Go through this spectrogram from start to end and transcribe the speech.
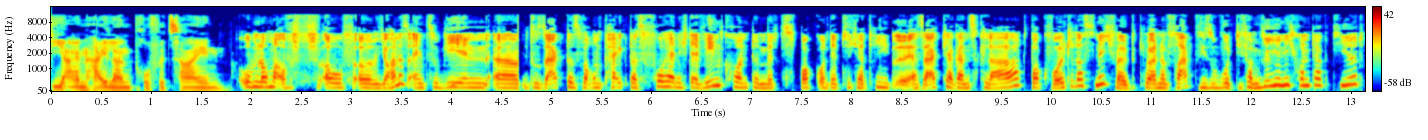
die einen Heiland prophezeien. Um nochmal auf, auf äh, Johannes einzugehen, äh, du sagtest, warum Pike das vorher nicht erwähnen konnte mit Spock und der Psychiatrie. Äh, er sagt ja ganz klar, Spock wollte das nicht, weil Burnham fragt, wieso wurde die Familie nicht kontaktiert?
